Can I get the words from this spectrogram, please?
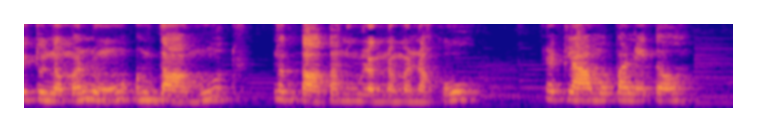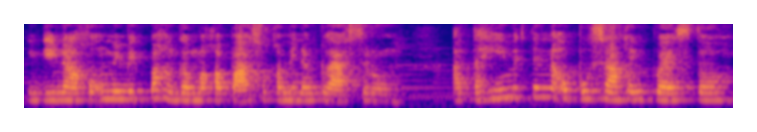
Ito naman no, ang damot. Nagtatanong lang naman ako. Reklamo pa nito. Hindi na ako umimik pa hanggang makapasok kami ng classroom. At tahimik nang naupo sa aking pwesto.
